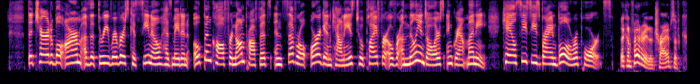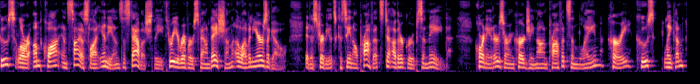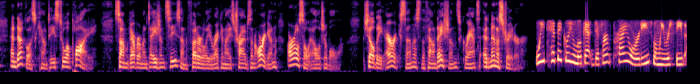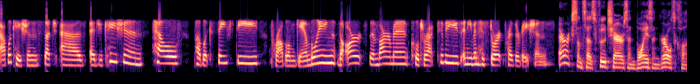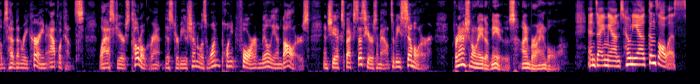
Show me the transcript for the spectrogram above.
The charitable arm of the Three Rivers Casino has made an open call for nonprofits in several Oregon counties to apply for over a million dollars in grant money. KLCC's Brian Bull reports. The Confederated Tribes of Coos, Lower Umpqua, and Siuslaw Indians established the Three Rivers Foundation 11 years ago. It distributes casino profits to other groups in need. Coordinators are encouraging nonprofits in Lane, Curry, Coos, Lincoln, and Douglas counties to apply. Some government agencies and federally recognized tribes in Oregon are also eligible. Shelby Erickson is the foundation's grant administrator. We typically look at different priorities when we receive applications, such as education, health, public safety, problem gambling, the arts, the environment, cultural activities, and even historic preservation. Erickson says food shares and boys and girls clubs have been recurring applicants. Last year's total grant distribution was $1.4 million, and she expects this year's amount to be similar. For National Native News, I'm Brian Bull. And I'm Antonia Gonzalez.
